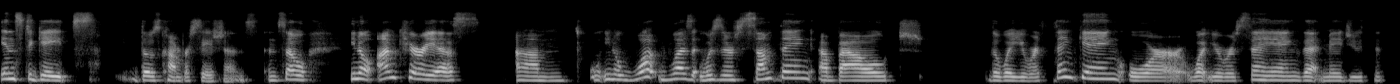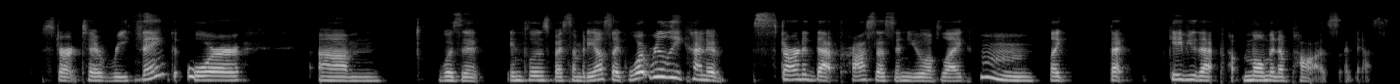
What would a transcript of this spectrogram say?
instigates those conversations and so you know i'm curious um you know what was it? Was there something about the way you were thinking or what you were saying that made you th- start to rethink? Or um was it influenced by somebody else? Like what really kind of started that process in you of like hmm like that gave you that p- moment of pause i guess?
